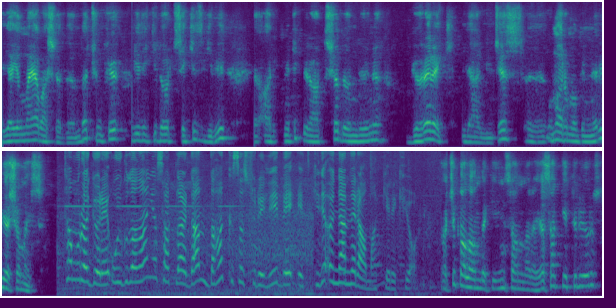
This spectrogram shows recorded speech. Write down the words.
yayılmaya başladığında. Çünkü 1, 2, 4, 8 gibi e, aritmetik bir artışa döndüğünü görerek ilerleyeceğiz. E, umarım o günleri yaşamayız. Tamur'a göre uygulanan yasaklardan daha kısa süreli ve etkili önlemler almak gerekiyor. Açık alandaki insanlara yasak getiriyoruz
